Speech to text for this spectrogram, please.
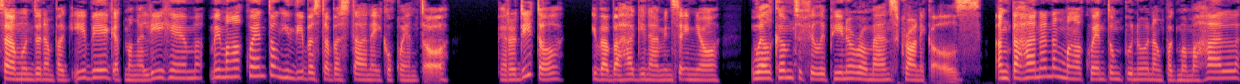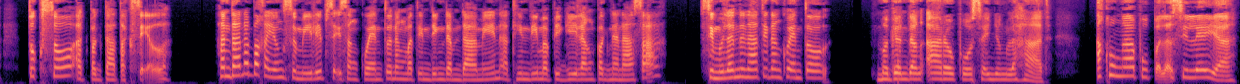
Sa mundo ng pag-ibig at mga lihim, may mga kwentong hindi basta-basta na ikukwento. Pero dito, ibabahagi namin sa inyo, Welcome to Filipino Romance Chronicles, ang tahanan ng mga kwentong puno ng pagmamahal, tukso at pagtataksil. Handa na ba kayong sumilip sa isang kwento ng matinding damdamin at hindi mapigilang pagnanasa? Simulan na natin ang kwento. Magandang araw po sa inyong lahat. Ako nga po pala si Leia,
